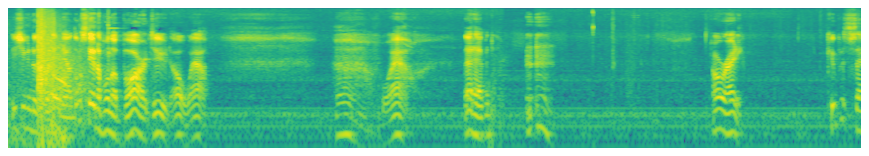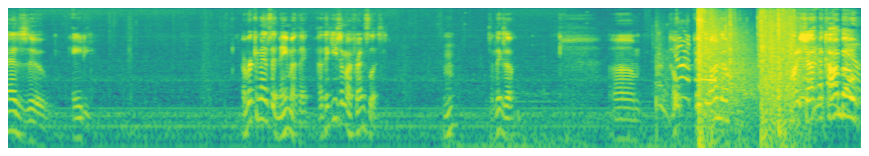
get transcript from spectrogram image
At Least you can do is put him down. Don't stand up on the bar, dude. Oh wow. wow. That happened. Alrighty. Koopa Sazu, 80. I recognize that name, I think. I think he's on my friends list. Hmm? I think so. Um, oh, fake Rolando. Body shot in a combo.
